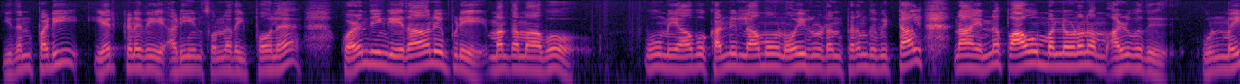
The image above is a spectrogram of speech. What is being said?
இதன்படி ஏற்கனவே அடியின் சொன்னதைப் போல குழந்தைங்க ஏதானு இப்படி மந்தமாவோ ஊமையாவோ கண்ணில்லாமோ நோய்களுடன் பிறந்து விட்டால் நான் என்ன பாவம் பண்ணணும்னு நம் அழுவது? உண்மை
